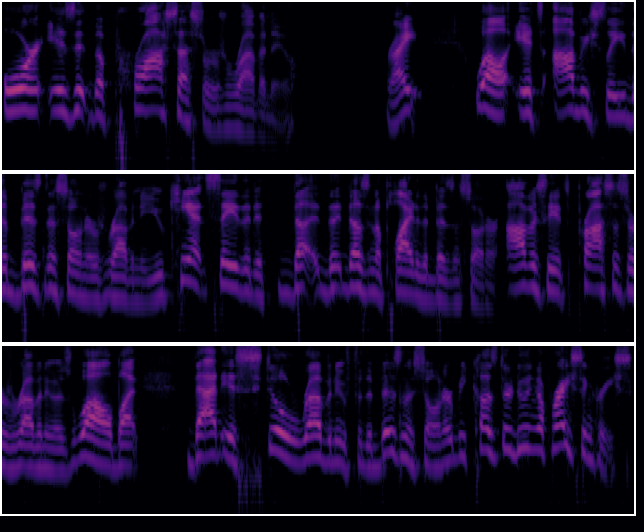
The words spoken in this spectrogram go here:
or is it the processor's revenue? Right? Well, it's obviously the business owner's revenue. You can't say that it, that doesn't apply to the business owner. Obviously, it's processor's revenue as well, but that is still revenue for the business owner because they're doing a price increase.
